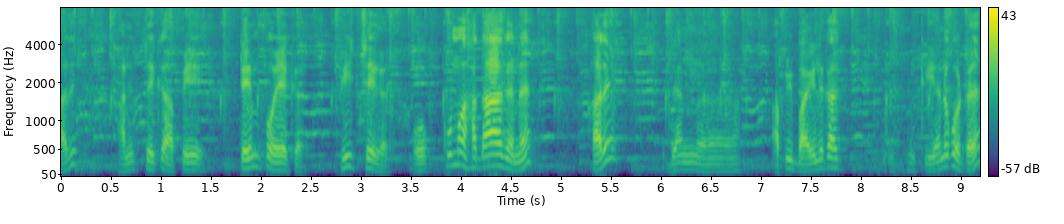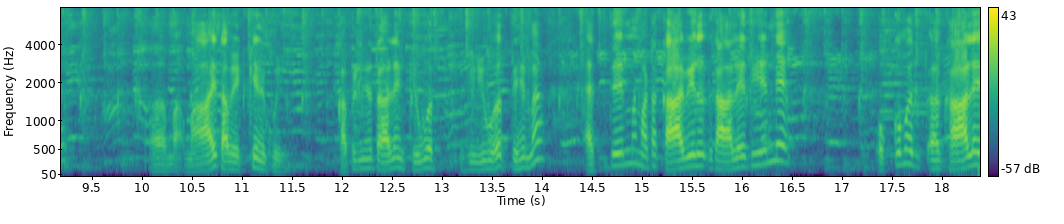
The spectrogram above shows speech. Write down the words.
හරි? අනිත් එක අපේ ටෙම්පෝ එක, පිච් එක ඔක්කොම හදාගෙන හරි? දැන් අපි බයිලක කියනකොට මායි තව එක්කෙනෙකුයි කපිටින තාලෙන් කිව්වත් කිව්වොත් එහෙම ඇත්තෙන්ම මට කාවිල් කාලේ තියෙන්නේ ඔක්කොම කාලය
